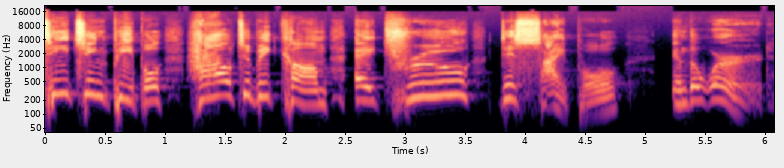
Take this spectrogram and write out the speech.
teaching people how to become a true disciple in the Word.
